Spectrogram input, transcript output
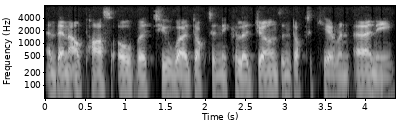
and then I'll pass over to uh, Dr. Nicola Jones and Dr. Kieran Ernie.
